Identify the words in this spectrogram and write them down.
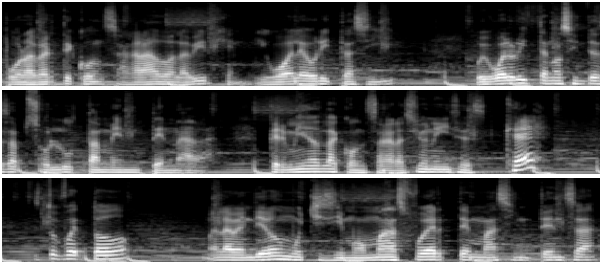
por haberte consagrado a la Virgen. Igual ahorita sí, o igual ahorita no sientes absolutamente nada. Terminas la consagración y dices, ¿qué? ¿Esto fue todo? Me la vendieron muchísimo más fuerte, más intensa.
